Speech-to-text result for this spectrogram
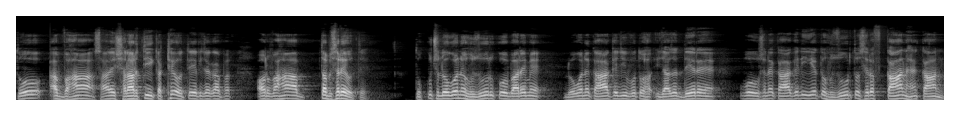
تو اب وہاں سارے شرارتی اکٹھے ہوتے ایک جگہ پر اور وہاں اب تبصرے ہوتے۔ تو کچھ لوگوں نے حضور کو بارے میں، لوگوں نے کہا کہ جی وہ تو اجازت دے رہے ہیں۔ وہ اس نے کہا کہ جی یہ تو حضور تو صرف کان ہیں کان۔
